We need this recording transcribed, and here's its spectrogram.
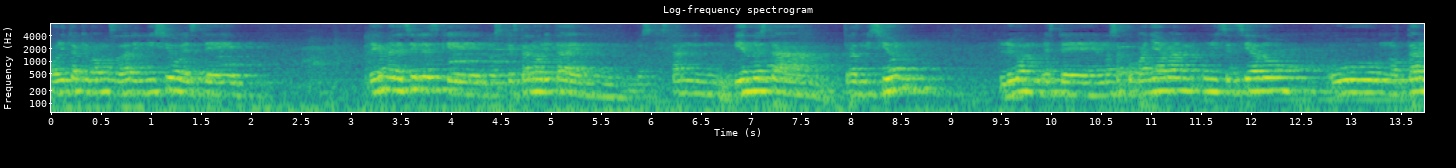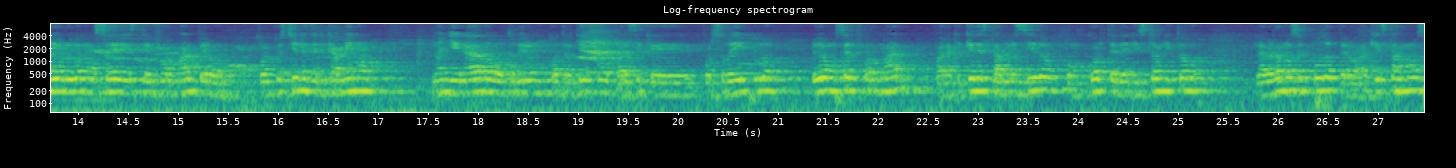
ahorita que vamos a dar inicio, este, déjenme decirles que los que están ahorita, los que están viendo esta transmisión, lo este, nos acompañaban un licenciado, un notario, lo íbamos a hacer este, formal, pero por cuestiones del camino no han llegado o tuvieron un contratiempo, parece que por su vehículo, lo íbamos a hacer formal para que quede establecido con corte de listón y todo. La verdad no se pudo, pero aquí estamos.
